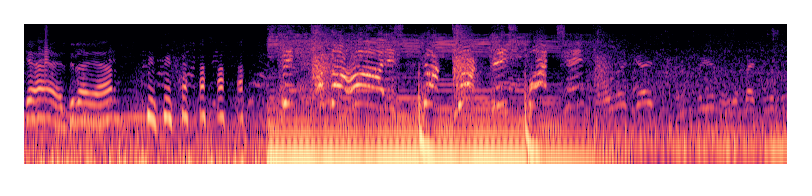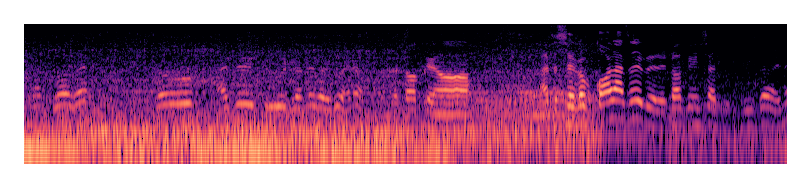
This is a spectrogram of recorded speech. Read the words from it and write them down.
क्या है इधरा यार सो आज सुट होइन? टक्कै आज सेटअप कडा चाहिँ फेरि टक्कै स्ट्राटेजी छ होइन।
